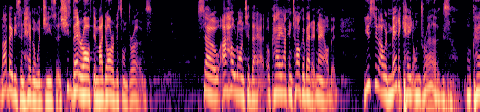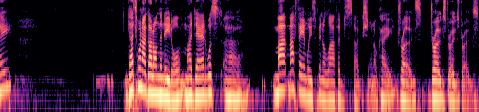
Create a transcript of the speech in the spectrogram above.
My baby's in heaven with Jesus. She's better off than my daughter that's on drugs. So I hold on to that, okay? I can talk about it now, but used to I would medicate on drugs, okay? That's when I got on the needle. My dad was, uh, my, my family's been a life of dysfunction, okay? Drugs, drugs, drugs, drugs.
